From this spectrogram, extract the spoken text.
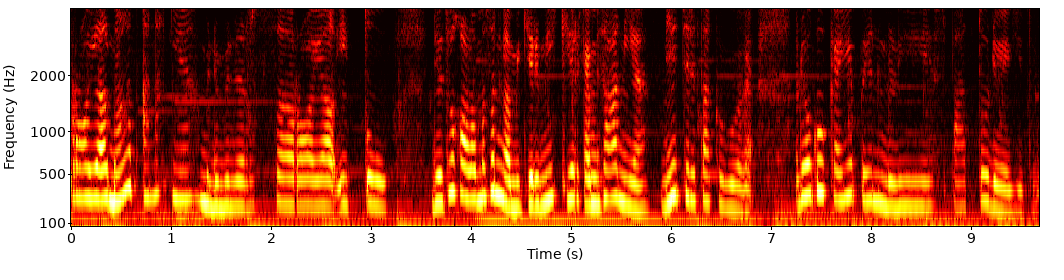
royal banget anaknya bener-bener seroyal itu. Dia tuh kalau mesen nggak mikir-mikir kayak misalkan nih ya dia cerita ke gue kayak aduh aku kayaknya pengen beli sepatu deh gitu.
